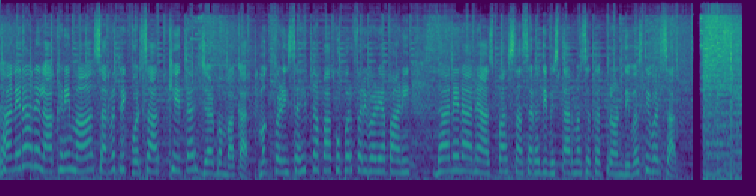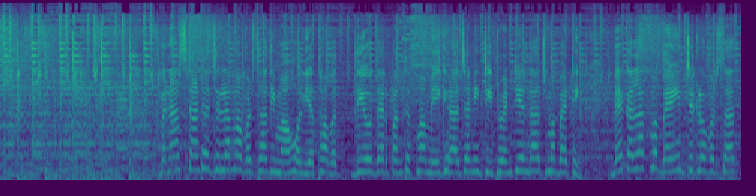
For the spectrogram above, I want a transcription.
ધાનેરા અને લાખણીમાં સાર્વત્રિક વરસાદ, ખેતર જળબંબાકાર મગફળી સહિતના પાક ઉપર ફરી વળ્યા પાણી. ધાનેરા અને આસપાસના સરહદી વિસ્તારમાં સતત ત્રણ દિવસથી વરસાદ. બનાસકાંઠા જિલ્લામાં વરસાદી માહોલ યથાવત. દિયોદર પંથકમાં મેઘરાજાની ટી ટ્વેન્ટી અંદાજમાં બેટિંગ. બે કલાકમાં બે ઇંચ જેટલો વરસાદ.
